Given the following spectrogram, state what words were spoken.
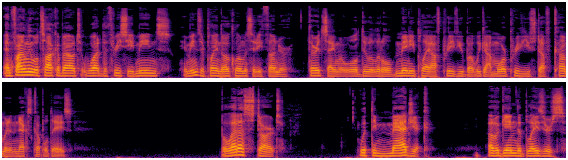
And finally, we'll talk about what the three seed means. It means they're playing the Oklahoma City Thunder. Third segment, we'll do a little mini playoff preview, but we got more preview stuff coming in the next couple days. But let us start with the magic of a game the Blazers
